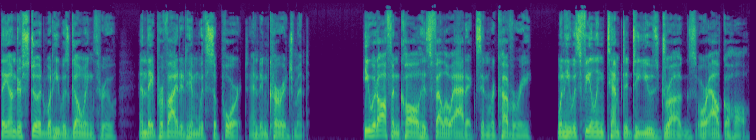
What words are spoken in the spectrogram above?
They understood what he was going through, and they provided him with support and encouragement. He would often call his fellow addicts in recovery when he was feeling tempted to use drugs or alcohol.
